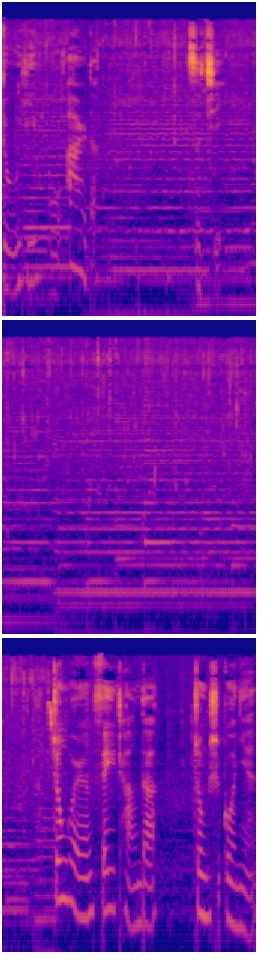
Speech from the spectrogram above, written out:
独一无二的自己。中国人非常的重视过年，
